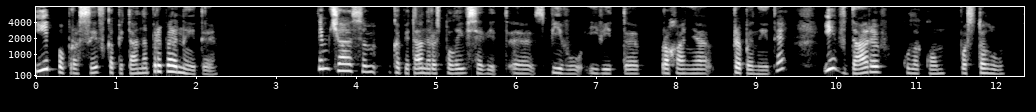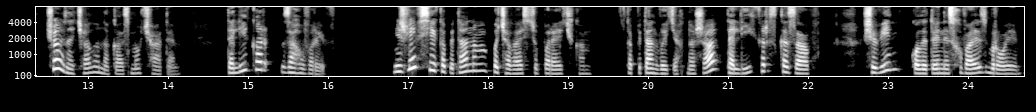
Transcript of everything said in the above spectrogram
і попросив капітана припинити. Тим часом капітан розпалився від е, співу і від е, прохання припинити і вдарив кулаком по столу, що означало наказ мовчати. Та лікар заговорив. Між Лівсі і капітаном почалась суперечка. Капітан витяг ножа, та лікар сказав, що він, коли той не сховає зброї,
